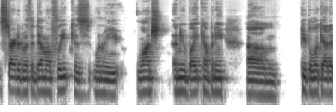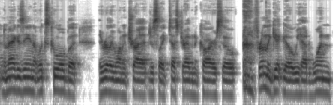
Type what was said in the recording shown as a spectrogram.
started with a demo fleet because when we launched a new bike company, um, people look at it in a magazine, it looks cool, but they really want to try it, just like test driving a car. So from the get go, we had one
